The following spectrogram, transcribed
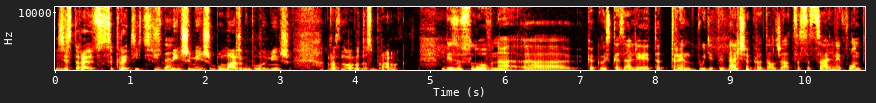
все стараются сократить, чтобы да. меньше меньше бумажек было, меньше разного рода справок. Безусловно, э, как вы сказали, этот тренд будет и дальше продолжаться. Социальный фонд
